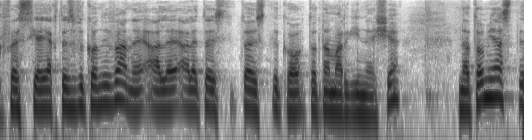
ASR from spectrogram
kwestia, jak to jest wykonywane, ale, ale to, jest, to jest tylko to na marginesie. Natomiast e,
